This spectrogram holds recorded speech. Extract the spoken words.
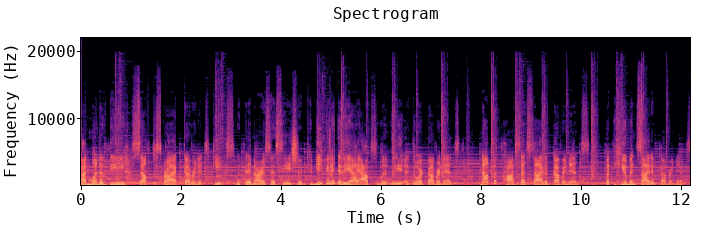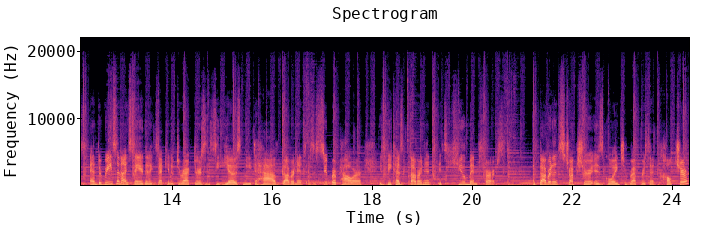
I'm one of the self described governance geeks within our association community. I absolutely adore governance, not the process side of governance, but the human side of governance. And the reason I say that executive directors and CEOs need to have governance as a superpower is because governance is human first. A governance structure is going to represent culture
